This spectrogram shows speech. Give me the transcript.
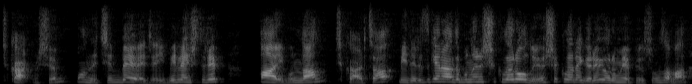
çıkartmışım. Onun için B ve C'yi birleştirip A'yı bundan çıkartabiliriz. Genelde bunların şıkları oluyor. Şıklara göre yorum yapıyorsunuz ama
